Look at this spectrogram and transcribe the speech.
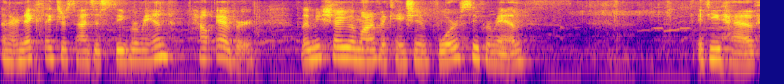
And our next exercise is Superman. However, let me show you a modification for Superman. If you have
